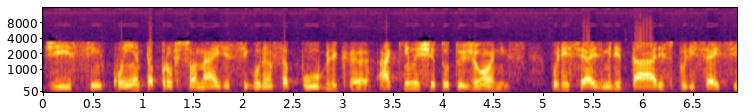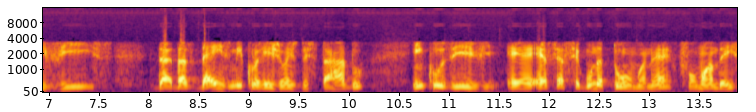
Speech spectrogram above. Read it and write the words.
de 50 profissionais de segurança pública aqui no Instituto Jones, policiais militares, policiais civis, da, das 10 micro-regiões do estado, Inclusive, é, essa é a segunda turma, né? Formando aí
